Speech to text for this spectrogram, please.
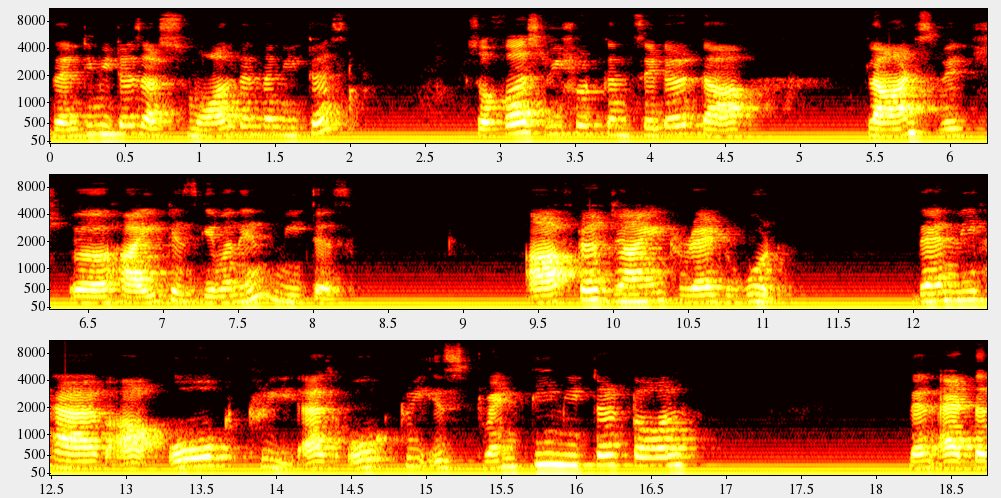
centimeters are small than the meters. So first we should consider the plants which uh, height is given in meters. After giant redwood then we have our oak tree as oak tree is 20 meter tall. Then at the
